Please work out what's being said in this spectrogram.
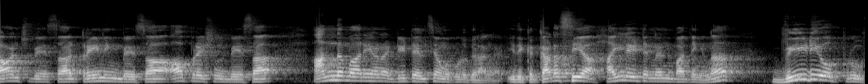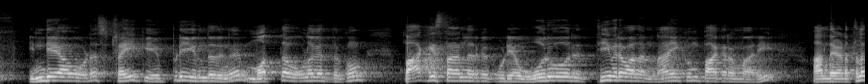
லான்ச் பேஸா ட்ரைனிங் பேஸா ஆப்ரேஷனல் பேஸா அந்த மாதிரியான டீட்டெயில்ஸே அவங்க கொடுக்குறாங்க. இதுக்கு கடைசியாக ஹைலைட் என்னன்னு பார்த்தீங்கன்னா வீடியோ ப்ரூஃப் இந்தியாவோட ஸ்ட்ரைக் எப்படி இருந்ததுன்னு மொத்த உலகத்துக்கும் பாகிஸ்தானில் இருக்கக்கூடிய ஒரு ஒரு தீவிரவாத நாய்க்கும் பார்க்குற மாதிரி அந்த இடத்துல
